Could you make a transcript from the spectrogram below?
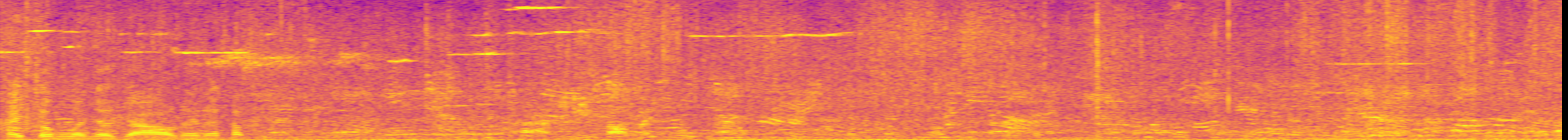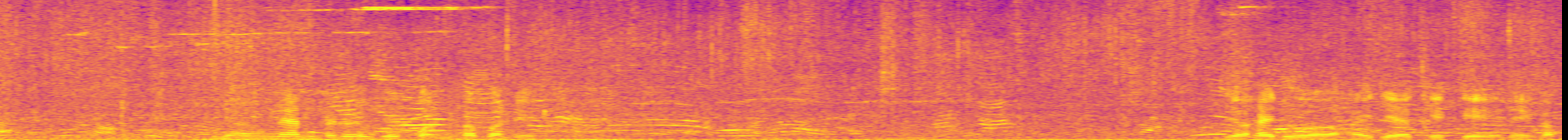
ให้ชมกันยาวๆเลยนะครับนี้ตอบไม่ถูกนะยังแน่นไปด้วยผู้คนครับวันนี้ เดี๋ยวให้ดูไอเดียเก๋ๆนี่ครับ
